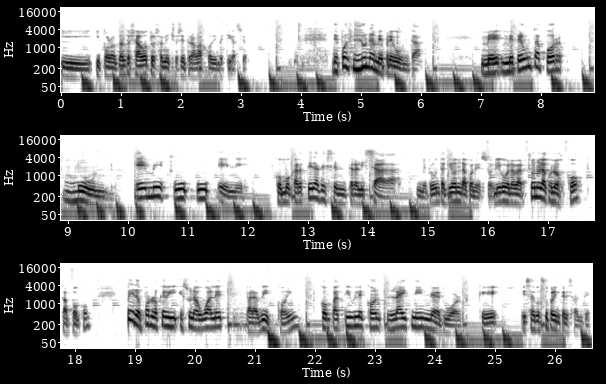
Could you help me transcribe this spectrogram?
y, por lo tanto ya otros han hecho ese trabajo de investigación. Después Luna me pregunta, me, pregunta por Moon, M-U-U-N, como cartera descentralizada. Me pregunta qué onda con eso. Le digo, bueno, a ver, yo no la conozco tampoco, pero por lo que vi es una wallet para Bitcoin compatible con Lightning Network, que es algo súper interesante.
